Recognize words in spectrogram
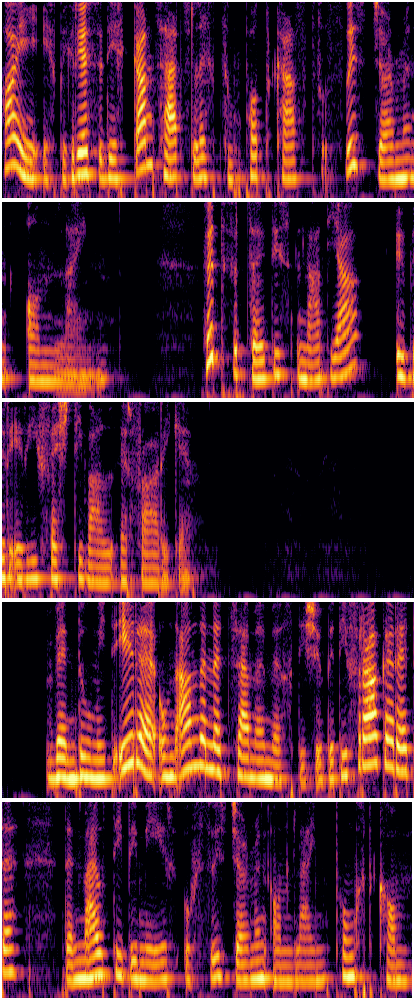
Hi, ich begrüße dich ganz herzlich zum Podcast von Swiss German Online. Heute erzählt uns Nadja über ihre Festivalerfahrungen. Wenn du mit ihr und anderen zusammen möchtest über die Fragen reden, dann melde dich bei mir auf swissgermanonline.com.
